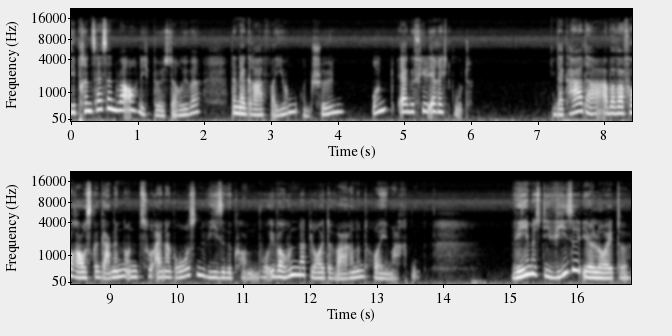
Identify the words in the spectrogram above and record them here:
Die Prinzessin war auch nicht bös darüber, denn der Graf war jung und schön, und er gefiel ihr recht gut. Der Kater aber war vorausgegangen und zu einer großen Wiese gekommen, wo über hundert Leute waren und Heu machten. Wem ist die Wiese, ihr Leute?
